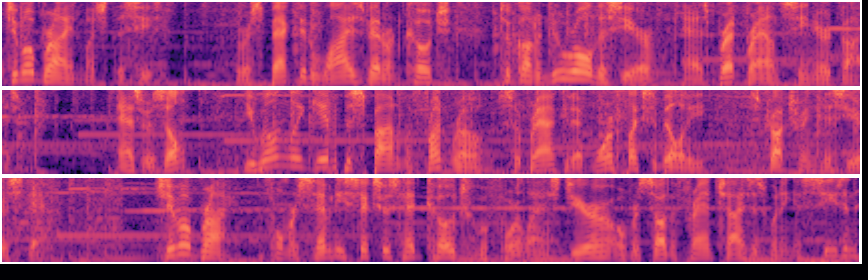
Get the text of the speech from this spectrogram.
Jim O'Brien much this season. The respected, wise veteran coach took on a new role this year as Brett Brown's senior advisor. As a result, he willingly gave up his spot on the front row so Brown could have more flexibility structuring this year's staff. Jim O'Brien, the former 76ers head coach who before last year oversaw the franchises winning a season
